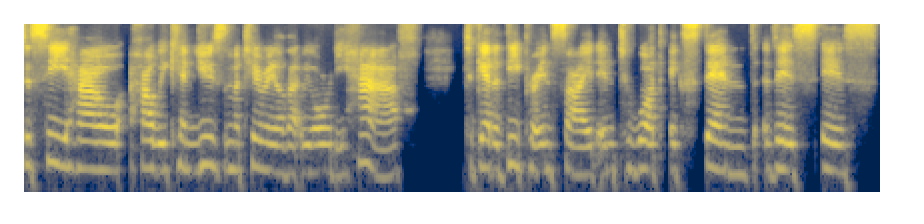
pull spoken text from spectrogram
to see how how we can use the material that we already have to get a deeper insight into what extent this is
